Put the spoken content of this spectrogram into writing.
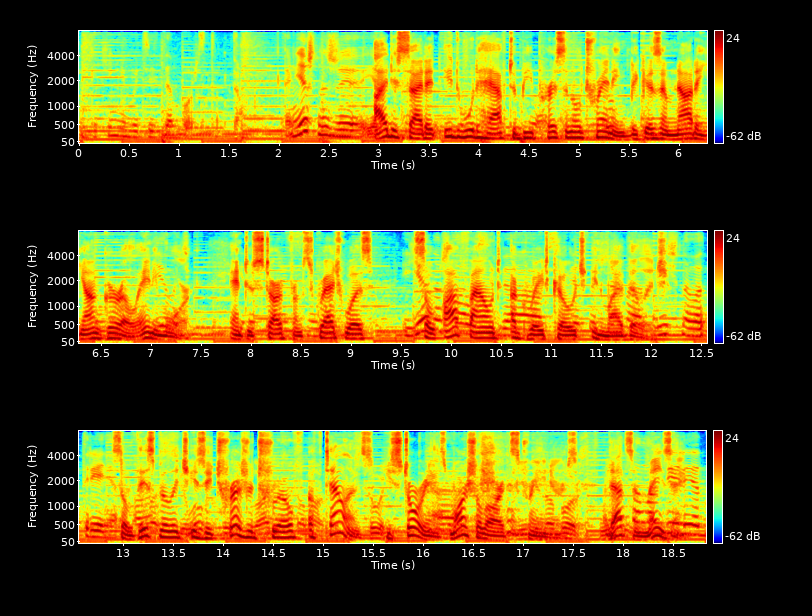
Какие-нибудь единоборства. I decided it would have to be personal training because I'm not a young girl anymore. And to start from scratch was so I found a great coach in my village. So this village is a treasure trove of talents, historians, martial arts trainers. That's amazing.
